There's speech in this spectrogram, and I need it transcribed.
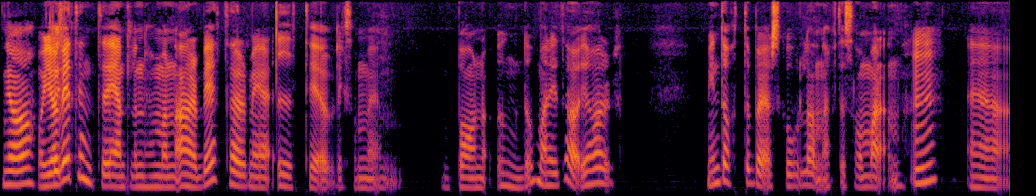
ja, Och jag vet inte egentligen hur man arbetar med IT liksom med barn och ungdomar idag. Jag har, min dotter börjar skolan efter sommaren. Mm. Eh,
